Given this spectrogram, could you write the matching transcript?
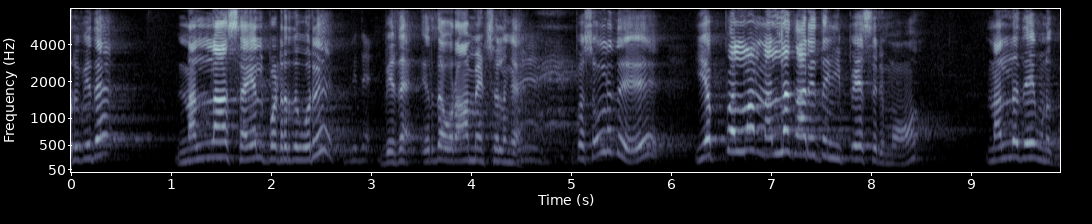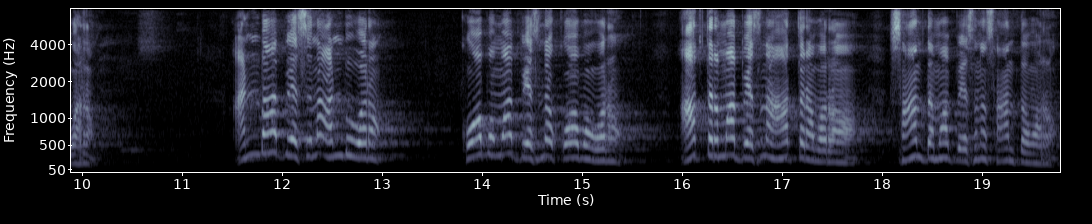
ஒரு விதை நல்லா செயல்படுறது ஒரு விதை. இருந்தா ஒரு ஆமேன்னு சொல்லுங்க. இப்போ சொல்லுது எப்பெல்லாம் நல்ல காரியத்தை நீ பேசுறமோ நல்லதே உனக்கு வரும். அன்பா பேசுனா அன்பு வரும். கோபமா பேசுனா கோபம் வரும். ஆத்திரமா பேசுனா ஆத்திரம் வரும். சாந்தமா பேசுனா சாந்தம் வரும்.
